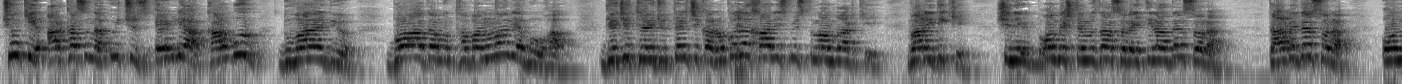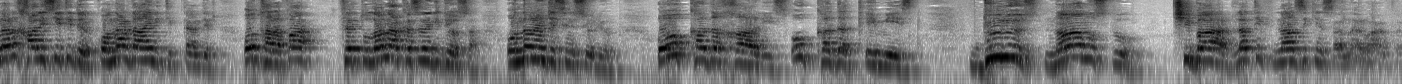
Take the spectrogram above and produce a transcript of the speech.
Çünkü arkasında 300 evliya kambur dua ediyor. Bu adamın tabanı var ya bu ha. Gece teheccüdleri çıkar. O kadar halis Müslüman var ki. Var idi ki. Şimdi 15 Temmuz'dan sonra, ihtilalden sonra, darbeden sonra onların halisiyetidir. Onlar da aynı tiptendir. O tarafa Fethullah'ın arkasına gidiyorsa. Ondan öncesini söylüyorum. O kadar halis, o kadar temiz, dürüst, namuslu, kibar, latif, nazik insanlar vardır.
